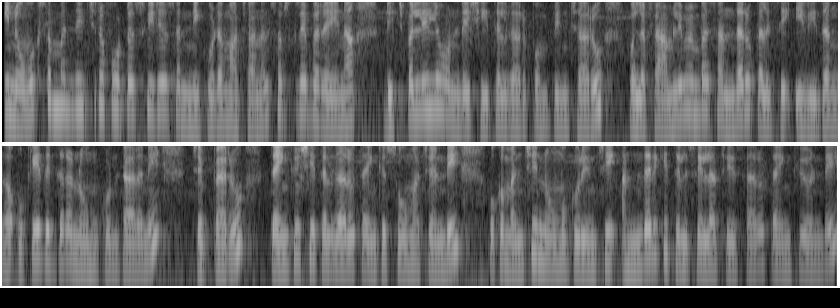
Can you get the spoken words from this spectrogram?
ఈ నోముకు సంబంధించిన ఫొటోస్ వీడియోస్ అన్నీ కూడా మా ఛానల్ సబ్స్క్రైబర్ అయిన డిచ్పల్లిలో ఉండే శీతల్ గారు పంపించారు. వాళ్ళ ఫ్యామిలీ మెంబర్స్ అందరూ కలిసి ఈ విధంగా ఒకే దగ్గర నోముకుంటారని చెప్పారు. థ్యాంక్ యూ శీతల్ గారు థ్యాంక్ యూ సో మచ్ అండి. ఒక మంచి నోము గురించి అందరికీ తెలిసేలా చేశారు. థ్యాంక్ యూ అండి.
